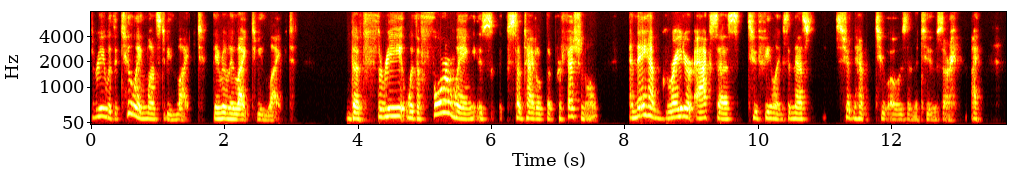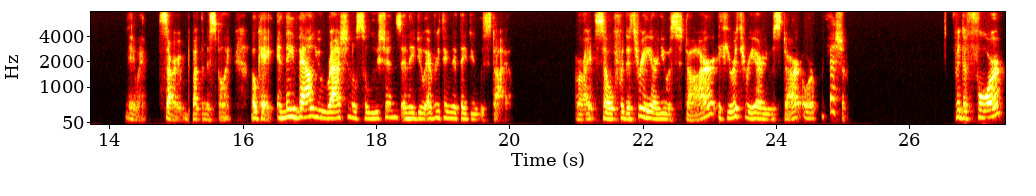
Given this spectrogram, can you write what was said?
three with a two wing wants to be liked. They really like to be liked. The three with a four wing is subtitled the professional, and they have greater access to feelings, and that's shouldn't have two O's in the two. Sorry, I anyway sorry about the misspelling. Okay, and they value rational solutions and they do everything that they do with style. All right, so for the three, are you a star? If you're a three, are you a star or a professional? For the four,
